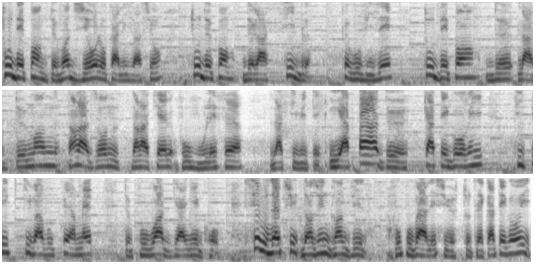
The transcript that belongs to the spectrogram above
Tout dépend de votre géolocalisation, tout dépend de la cible que vous visez tout dépend de la demande dans la zone dans laquelle vous voulez faire l'activité. Il n'y a pas de catégorie typique qui va vous permettre de pouvoir gagner gros. Si vous êtes dans une grande ville, vous pouvez aller sur toutes les catégories.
